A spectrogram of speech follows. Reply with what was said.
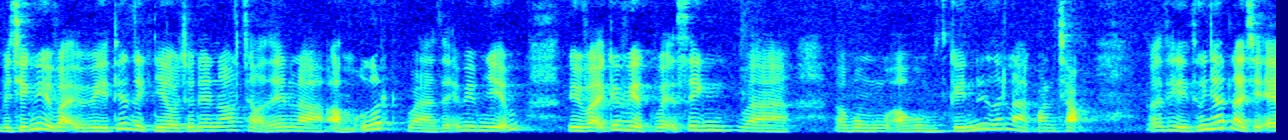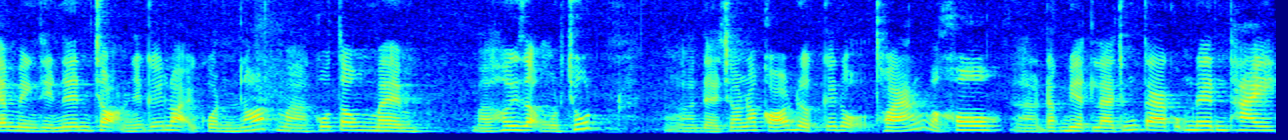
Vì chính vì vậy vì tiết dịch nhiều cho nên nó trở nên là ẩm ướt và dễ viêm nhiễm. Vì vậy cái việc vệ sinh và ở vùng ở vùng kín rất là quan trọng. Ờ, thì thứ nhất là chị em mình thì nên chọn những cái loại quần lót mà cô tông mềm mà hơi rộng một chút. Ờ, để cho nó có được cái độ thoáng và khô. Ờ, đặc biệt là chúng ta cũng nên thay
